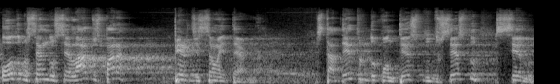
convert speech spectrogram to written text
outros sendo selados para perdição eterna. Está dentro do contexto do sexto selo.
